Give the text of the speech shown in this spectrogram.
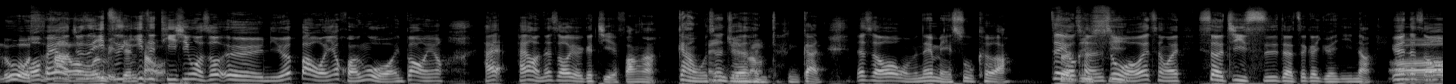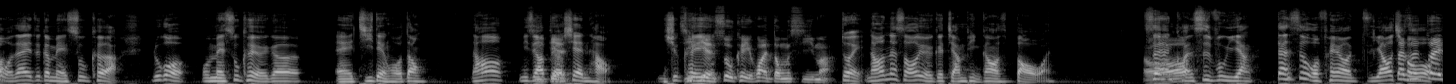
如果我朋友就是一直一直提醒我说：“呃、欸，你要报完要还我，你报完要还还好。”那时候有一个解方啊，干，我真的觉得很、欸、很干。那时候我们那个美术课啊，这有可能是我会成为设计师的这个原因啊。因为那时候我在这个美术课啊，如果我美术课有一个诶、欸、集点活动，然后你只要表现好。你就可以点数可以换东西嘛？对，然后那时候有一个奖品刚好是爆丸，虽然款式不一样，但是我朋友只要求我，但是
